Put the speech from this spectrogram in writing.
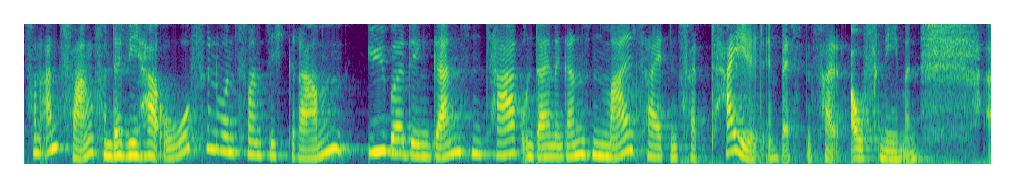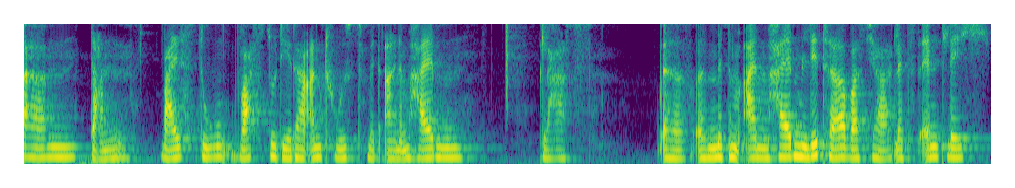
von Anfang von der WHO 25 Gramm über den ganzen Tag und deine ganzen Mahlzeiten verteilt im besten Fall aufnehmen, ähm, dann weißt du, was du dir da antust mit einem halben Glas äh, äh, mit einem, einem halben Liter, was ja letztendlich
